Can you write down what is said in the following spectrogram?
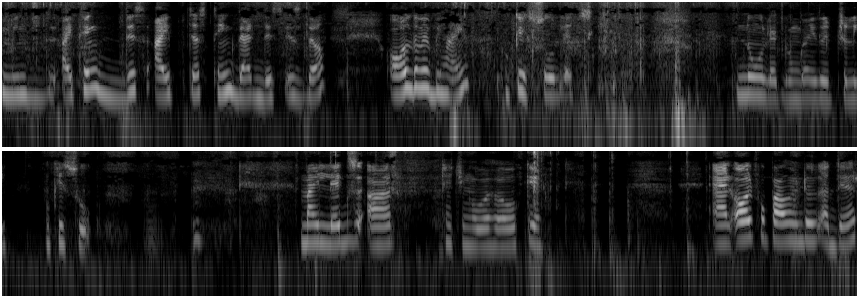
means i think this i just think that this is the all the way behind. Okay so let's see no leg room guys literally okay so my legs are touching over here okay? And all for power windows are there.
